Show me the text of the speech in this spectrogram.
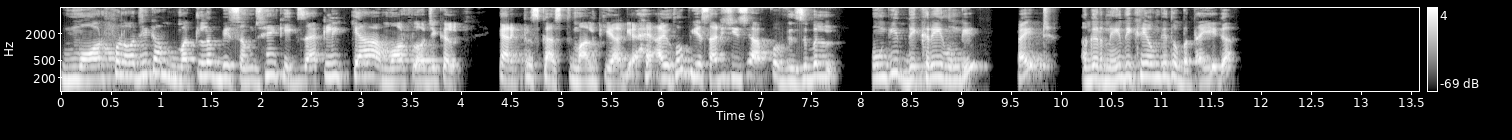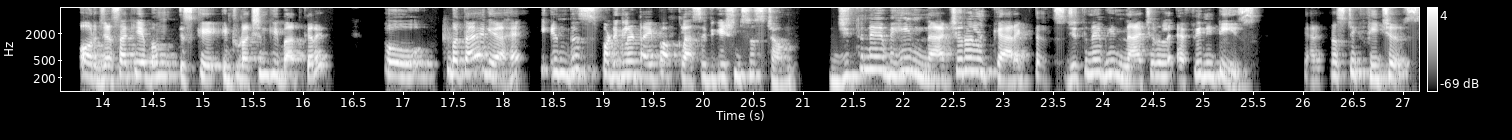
मॉर्फोलॉजी का मतलब भी समझें कि एग्जैक्टली exactly क्या मॉर्फोलॉजिकल कैरेक्टर्स का इस्तेमाल किया गया है। आई होप ये सारी चीज़ें आपको विजिबल होंगी, दिख रही होंगी राइट अगर नहीं दिख रही होंगी तो बताइएगा। और जैसा कि अब हम इसके इंट्रोडक्शन की बात करें तो बताया गया है कि in this particular type of classification system जितने भी नेचुरल कैरेक्टर्स जितने भी natural affinities characteristic features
